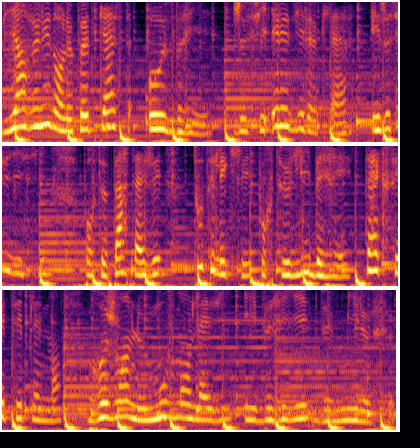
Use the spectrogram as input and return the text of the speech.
Bienvenue dans le podcast Ose briller. Je suis Elodie Leclerc et je suis ici pour te partager toutes les clés pour te libérer, t'accepter pleinement, rejoindre le mouvement de la vie et briller de mille feux.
